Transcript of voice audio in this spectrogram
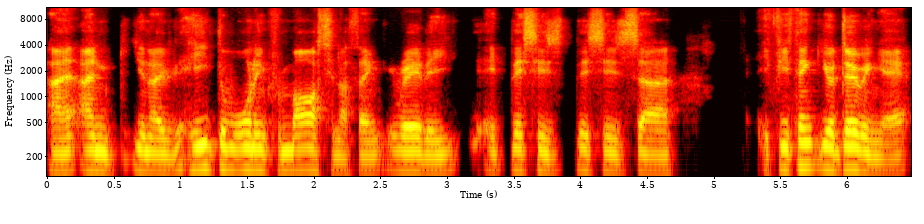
and, and you know, heed the warning from Martin. I think really, it, this is this is uh, if you think you're doing it.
